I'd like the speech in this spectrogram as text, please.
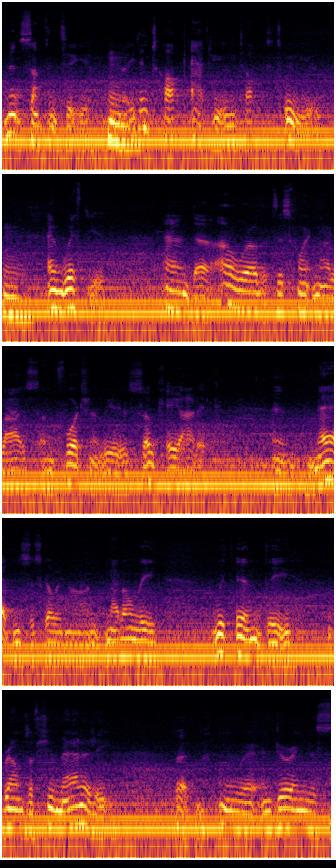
meant something to you. you know, he didn't talk at you, he talked to you and with you. And uh, our world at this point in our lives, unfortunately, is so chaotic and madness is going on, not only within the realms of humanity, but we're enduring this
